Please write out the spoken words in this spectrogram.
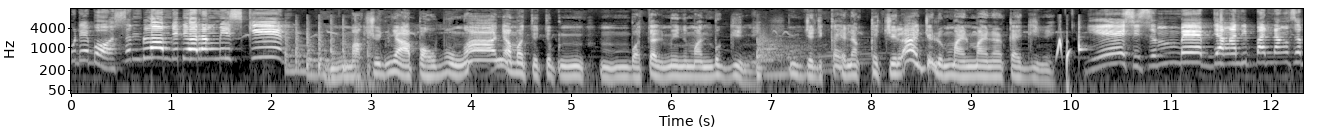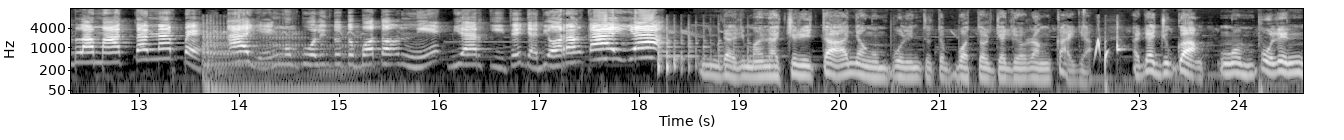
Udah bosen belum orang? Maksudnya apa hubungannya sama tutup mm, botol minuman begini? Jadi kayak anak kecil aja lu main-mainan kayak gini. Ye si sembep jangan dipandang sebelah mata nape. Aye ngumpulin tutup botol ini biar kita jadi orang kaya. Dari mana ceritanya ngumpulin tutup botol jadi orang kaya? Ada juga ngumpulin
